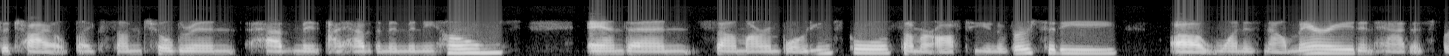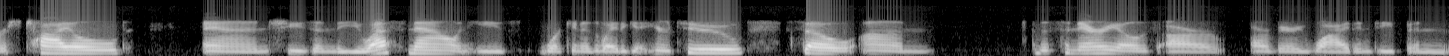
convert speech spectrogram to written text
the child. Like some children have, I have them in many homes and then some are in boarding school, some are off to university. Uh, one is now married and had his first child, and she's in the U.S. now, and he's working his way to get here too. So um, the scenarios are are very wide and deep, in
